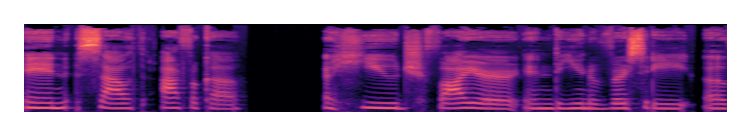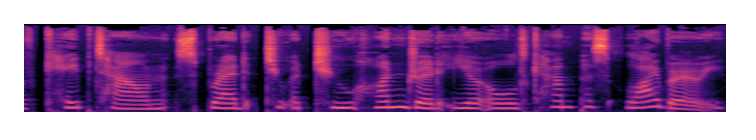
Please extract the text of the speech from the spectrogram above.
In South Africa, a huge fire in the University of Cape Town spread to a 200 year old campus library,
